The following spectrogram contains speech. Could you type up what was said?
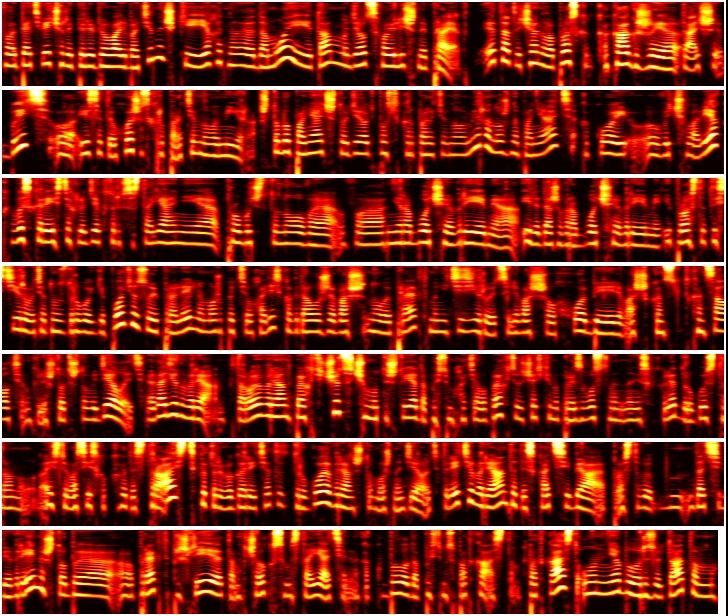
в 5 вечера перебивать ботиночки и ехать на, домой и там делать свой личный проект. Это отвечая на вопрос, как, как же дальше быть, э, если ты уходишь из корпоративного мира. Чтобы понять, что делать после корпоративного мира, нужно понять, какой э, вы человек. Вы скорее из тех людей, которые в состоянии пробовать что-то новое в не нерабочее время или даже в рабочее время и просто тестировать одну с другой гипотезу и параллельно, может быть, уходить, когда уже ваш новый проект монетизируется или ваше хобби, или ваш консалтинг, или что-то, что вы делаете. Это один вариант. Второй вариант — поехать учиться чему-то, что я, допустим, хотела поехать изучать кинопроизводство на несколько лет в другую страну. Да? Если у вас есть какая-то страсть, которой вы горите, это другой вариант, что можно делать. Третий вариант — это искать себя, просто вы, дать себе время, чтобы э, проекты пришли там, к человеку самостоятельно, как было, допустим, с подкастом подкастом. Подкаст, он не был результатом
